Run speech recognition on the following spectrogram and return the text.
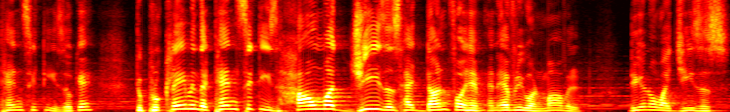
10 cities, okay? To proclaim in the 10 cities how much Jesus had done for him, and everyone marveled. Do you know why Jesus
